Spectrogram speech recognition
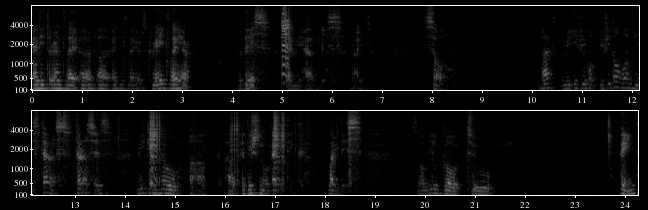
editor and la uh, uh, edit layers create layer do this and we have this right? So but we, if you if you don't want these terrace terraces we can do uh, uh, additional editing like this so we'll go to paint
